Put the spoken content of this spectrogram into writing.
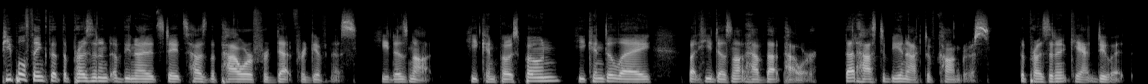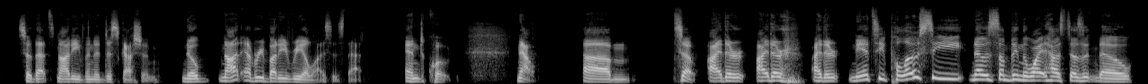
People think that the president of the United States has the power for debt forgiveness. He does not. He can postpone, he can delay, but he does not have that power. That has to be an act of Congress. The president can't do it. So that's not even a discussion. No, not everybody realizes that." End quote. Now, um, so either either either Nancy Pelosi knows something the White House doesn't know,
